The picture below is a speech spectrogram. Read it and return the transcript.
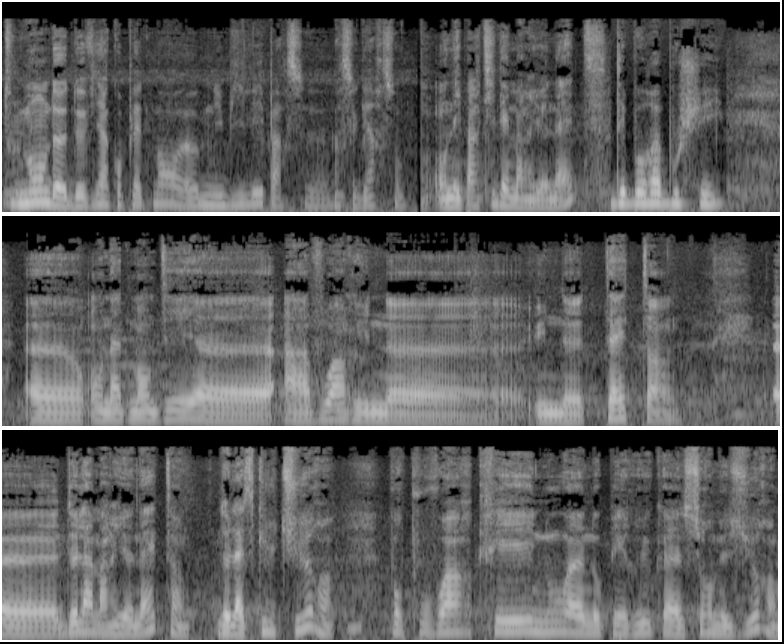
Tout le monde devient complètement euh, obnubilé par ce, par ce garçon. On est parti des marionnettes. Déborah Boucher. Euh, on a demandé euh, à avoir une, euh, une tête de la marionnette, de la sculpture, pour pouvoir créer, nous, nos perruques sur mesure,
